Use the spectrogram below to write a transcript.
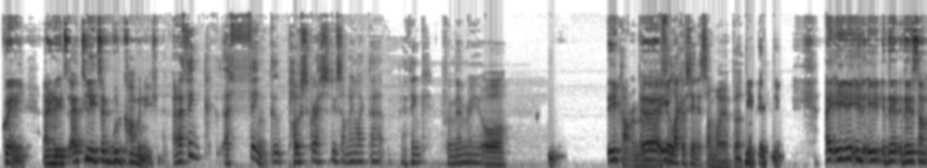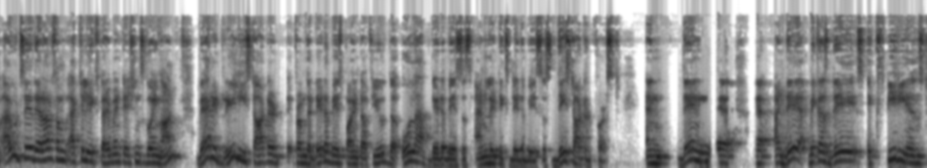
query. And it's actually it's a good combination. And i think i think postgres do something like that i think from memory or it, i can't remember. uh, i feel it, like i've seen it somewhere but I, it, it, there, there is some i would say there are some actually experimentations going on where it really started from the database point of view the olap databases analytics databases they started first and then uh, uh, and they because they experienced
